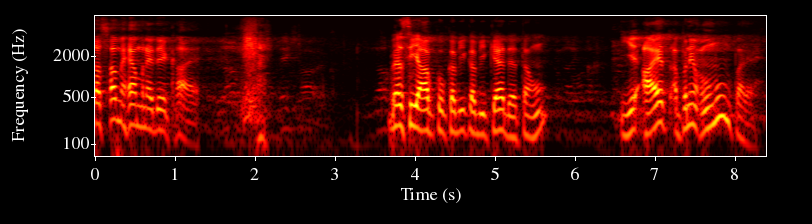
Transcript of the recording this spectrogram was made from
कसम है, हमने देखा है। वैसे ही आपको कभी कभी कह देता हूँ, ये आयत अपने उमूम पर है।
